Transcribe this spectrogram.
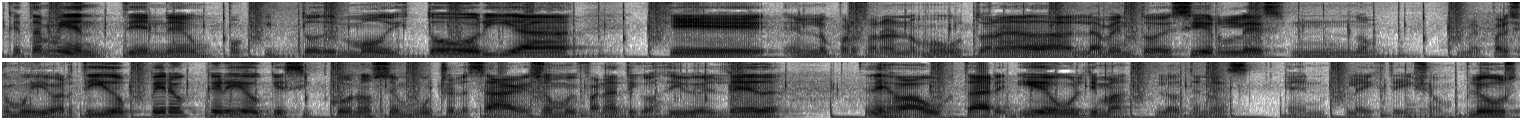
que también tiene un poquito de modo historia, que en lo personal no me gustó nada, lamento decirles, no, me pareció muy divertido, pero creo que si conocen mucho la saga, que son muy fanáticos de Evil Dead, les va a gustar y de última lo tenés en PlayStation Plus.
